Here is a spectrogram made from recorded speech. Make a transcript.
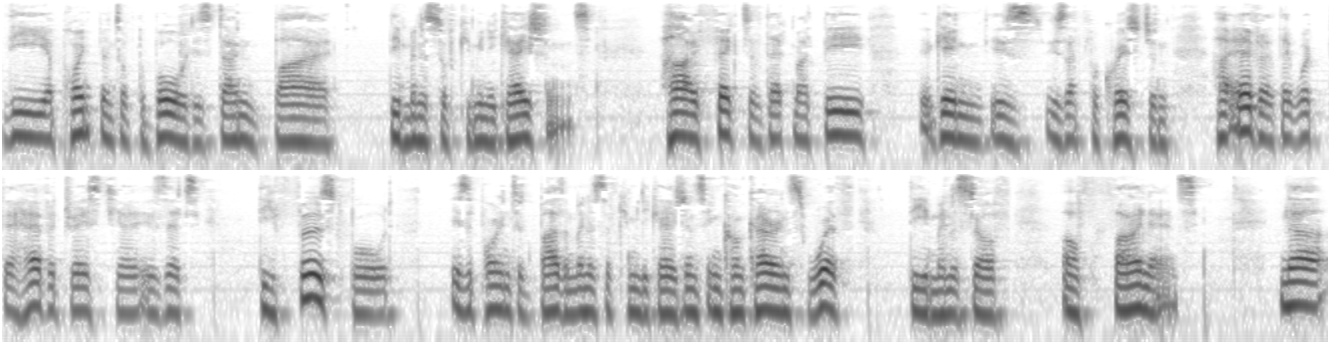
the appointment of the board is done by the Minister of Communications. How effective that might be, again, is is up for question. However, they, what they have addressed here is that the first board is appointed by the Minister of Communications in concurrence with the Minister of, of Finance. Now,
